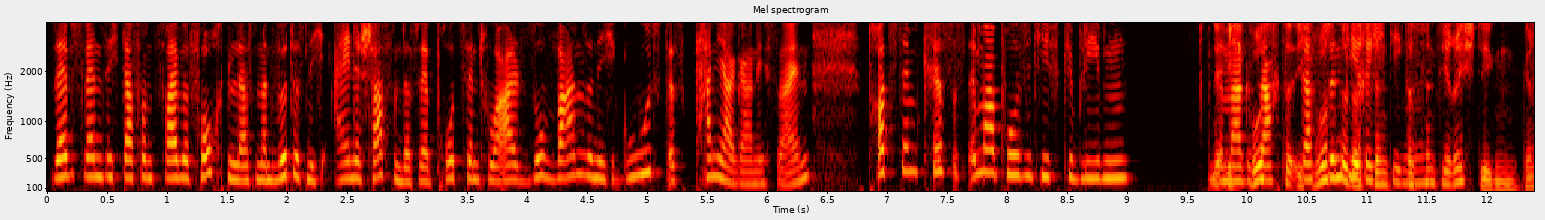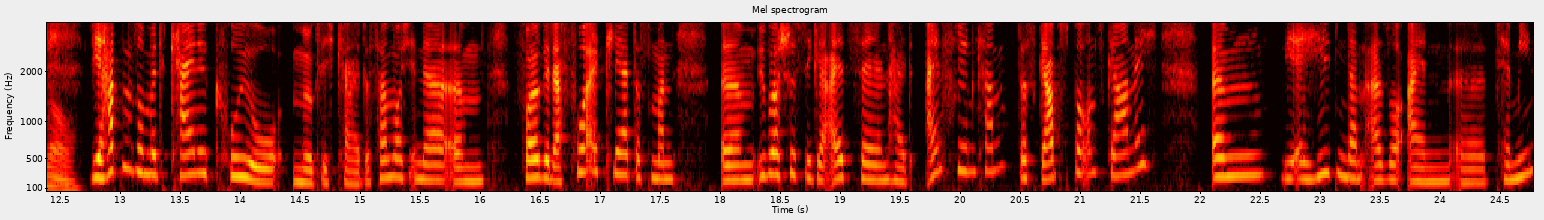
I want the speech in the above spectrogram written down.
selbst wenn sich davon zwei befruchten lassen, dann wird es nicht eine schaffen. Das wäre prozentual so wahnsinnig gut, das kann ja gar nicht sein. Trotzdem, Chris ist immer positiv geblieben. Immer ich gesagt, wusste, ich das wusste sind die das, richtigen. sind, das sind die richtigen, genau. Wir hatten somit keine Kryo-Möglichkeit. Das haben wir euch in der ähm, Folge davor erklärt, dass man ähm, überschüssige Eizellen halt einfrieren kann. Das gab es bei uns gar nicht. Ähm, wir erhielten dann also einen äh, Termin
